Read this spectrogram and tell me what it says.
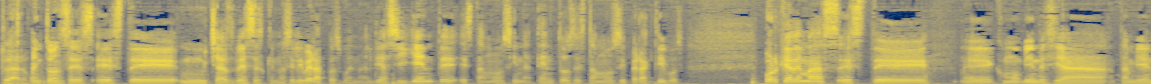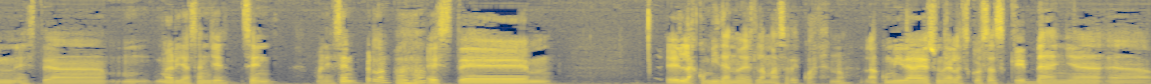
Claro. Entonces, este, muchas veces que no se libera, pues bueno, al día siguiente estamos inatentos, estamos hiperactivos, porque además, este, eh, como bien decía también este María Sánchez, Sen, María Sen, perdón, Ajá. este, eh, la comida no es la más adecuada, ¿no? La comida es una de las cosas que daña ah,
